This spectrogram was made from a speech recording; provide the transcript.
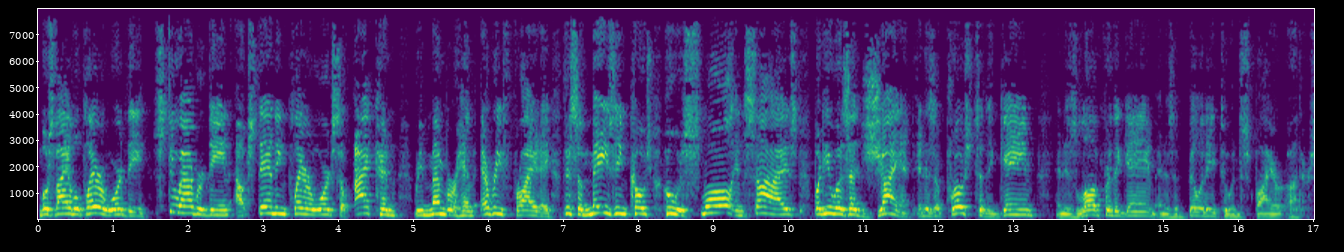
most valuable player award the Stu Aberdeen Outstanding Player Award so I can remember him every Friday. This amazing coach who was small in size, but he was a giant in his approach to the game and his love for the game and his ability to inspire others.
